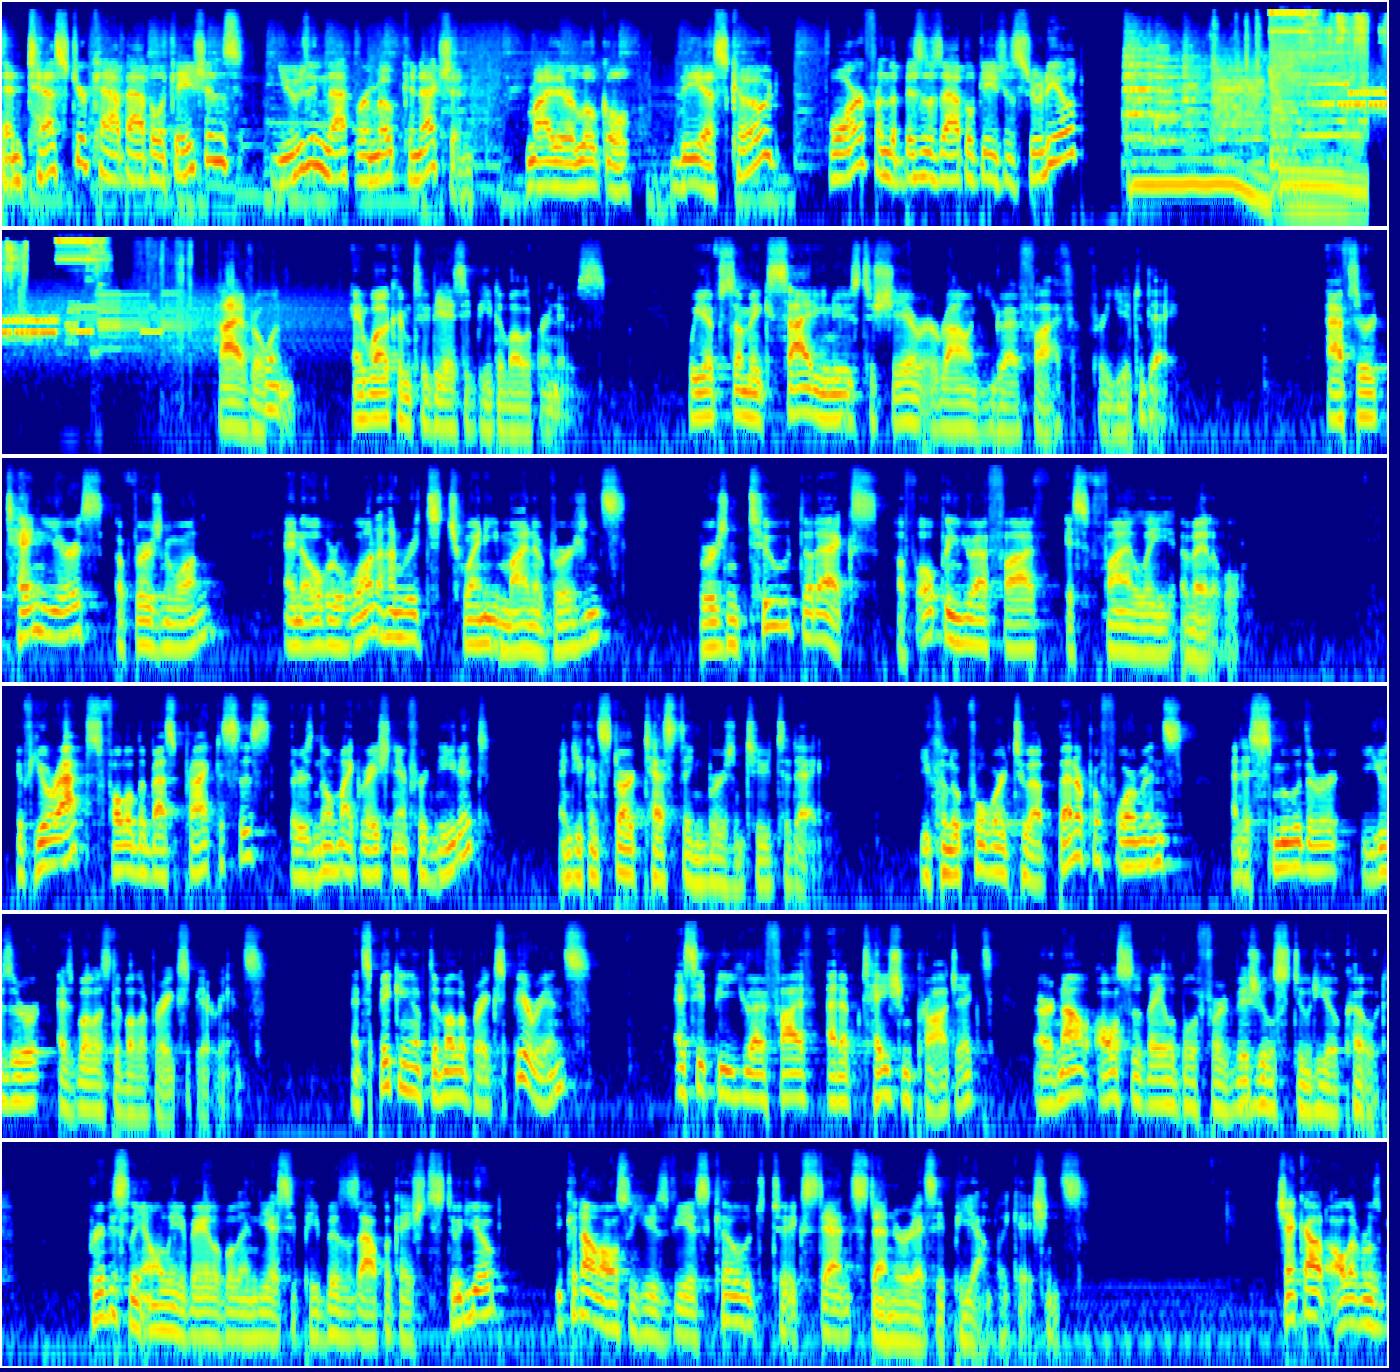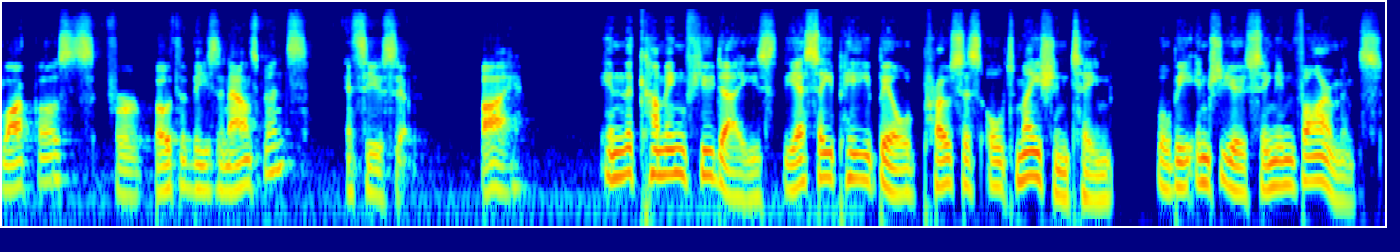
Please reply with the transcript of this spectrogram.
And test your CAP applications using that remote connection from either local VS Code or from the Business Application Studio. Hi, everyone, and welcome to the SAP Developer News. We have some exciting news to share around UI5 for you today. After 10 years of version 1 and over 120 minor versions, version 2.x of OpenUI5 is finally available. If your apps follow the best practices, there is no migration effort needed, and you can start testing version 2 today. You can look forward to a better performance and a smoother user as well as developer experience. And speaking of developer experience, SAP UI5 adaptation projects are now also available for Visual Studio Code. Previously only available in the SAP Business Application Studio, you can now also use VS Code to extend standard SAP applications. Check out Oliver's blog posts for both of these announcements and see you soon. Bye. In the coming few days, the SAP Build Process Automation team will be introducing environments,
